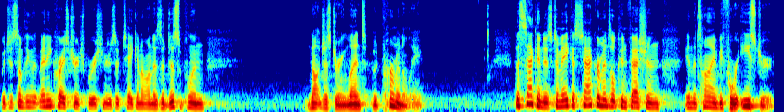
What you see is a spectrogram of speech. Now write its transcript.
which is something that many Christ Church parishioners have taken on as a discipline, not just during Lent, but permanently. The second is to make a sacramental confession in the time before Easter.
